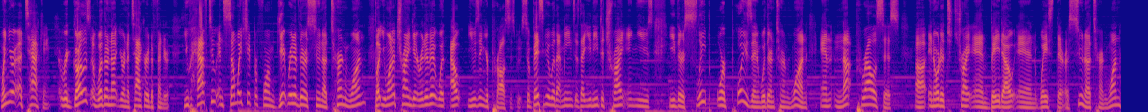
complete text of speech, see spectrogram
when you're attacking, regardless of whether or not you're an attacker or defender, you have to, in some way, shape, or form, get rid of their Esuna turn one, but you want to try and get rid of it without using your paralysis boost. So basically what that means is that you need to try and use either sleep or poison with their turn one and not paralysis uh, in order to try and bait out and waste their Esuna turn 1,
